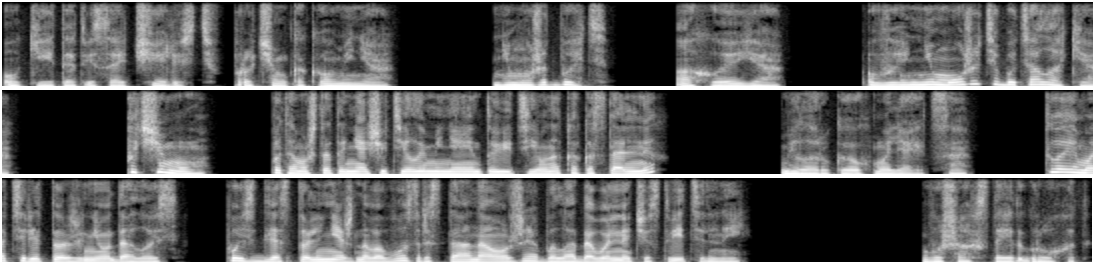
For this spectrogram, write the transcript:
У Кейты отвисает челюсть, впрочем, как и у меня. «Не может быть». Ахую я. «Вы не можете быть Алаки». «Почему? Потому что ты не ощутила меня интуитивно, как остальных?» Белорукая ухмыляется. «Твоей матери тоже не удалось. Пусть для столь нежного возраста она уже была довольно чувствительной». В ушах стоит грохот.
